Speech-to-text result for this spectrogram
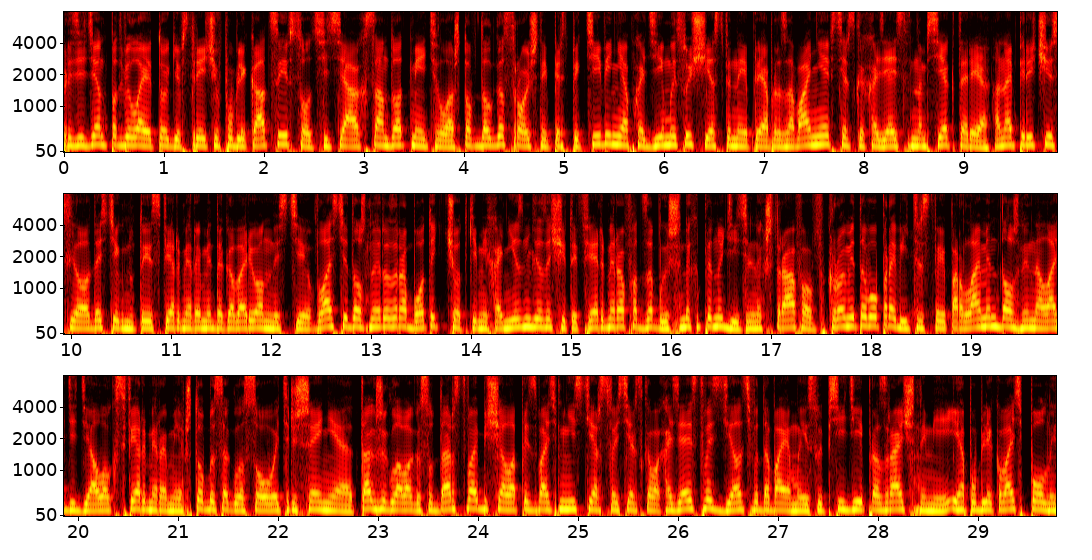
Президент подвела итоги встречи в публикации в соцсетях. Санду отметила, что в долгосрочной перспективе необходимы существенные преобразования в сельскохозяйственном секторе. Она перечислила достигнутые с фермерами договоренности. Власти должны разработать четкий механизм для защиты фермеров от завышенных и принудительных штрафов. Кроме того, правительство и парламент должны наладить диалог с фермерами, чтобы согласовывать решения. Также глава государства обещала призвать Министерство сельского хозяйства сделать выдаваемые субсидии прозрачными и опубликовать полный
